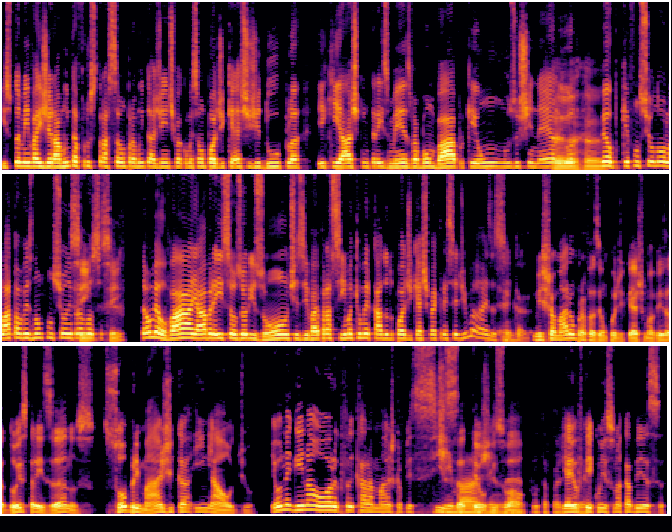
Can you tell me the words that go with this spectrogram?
Isso também vai gerar muita frustração pra muita gente que vai começar um podcast de dupla e que acha que em três meses vai bombar porque um usa o chinelo e o outro. Meu, porque funcionou lá, talvez não funcione pra sim, você. Sim. Então, meu, vai, abre aí seus horizontes e vai pra cima que o mercado do podcast vai crescer demais, assim. É, cara, me chamaram pra fazer um podcast uma vez há dois, três anos sobre mágica em áudio. Eu neguei na hora, que eu falei, cara, a mágica precisa ter o imagem, visual. né? Puta, E aí eu crer. fiquei com isso na cabeça.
